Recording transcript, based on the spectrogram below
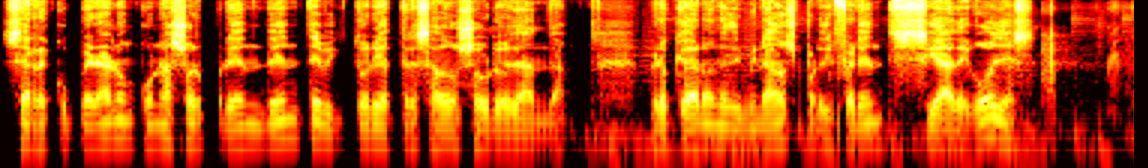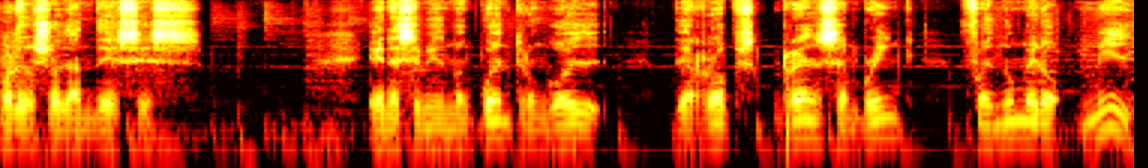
se recuperaron con una sorprendente victoria 3 a 2 sobre Holanda, pero quedaron eliminados por diferencia de goles por los holandeses. En ese mismo encuentro, un gol de Robs Rensenbrink fue número 1000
